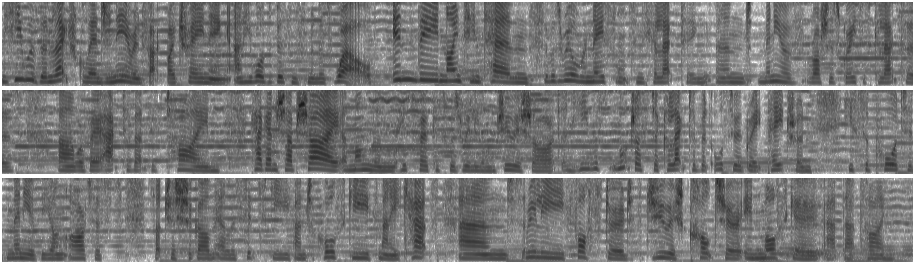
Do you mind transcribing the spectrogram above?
he was an electrical engineer, in fact, by training, and he was a businessman as well. In the 1910s, there was a real renaissance in collecting, and many of Russia's greatest collectors uh, were very active at this time. Kagan Shabshai, among them, his focus was really on Jewish art, and he was not just a collector but also a great patron. He supported many of the young artists, such as Chagall and Lissitzky and Tucholsky, Mane-Katz, and really fostered Jewish culture in Moscow at that time.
